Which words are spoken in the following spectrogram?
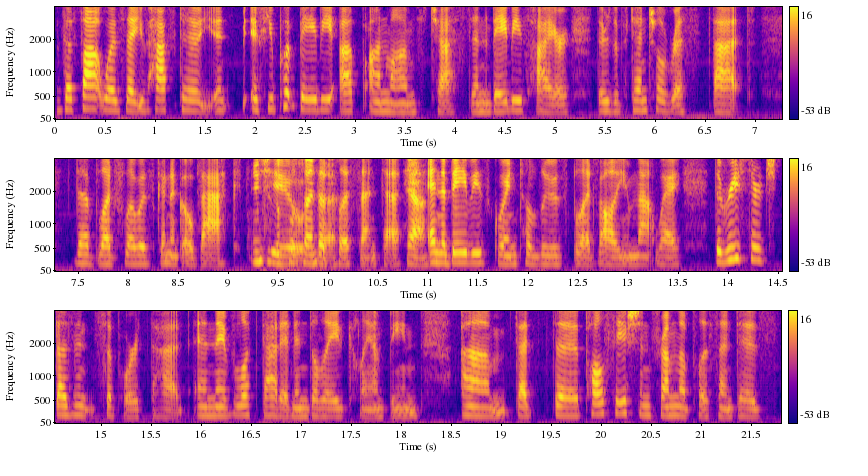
the thought was that you have to, if you put baby up on mom's chest and the baby's higher, there's a potential risk that the blood flow is going to go back into to the placenta. the placenta. Yeah. And the baby's going to lose blood volume that way. The research doesn't support that, and they've looked at it in delayed clamping, um, that the pulsation from the placenta is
